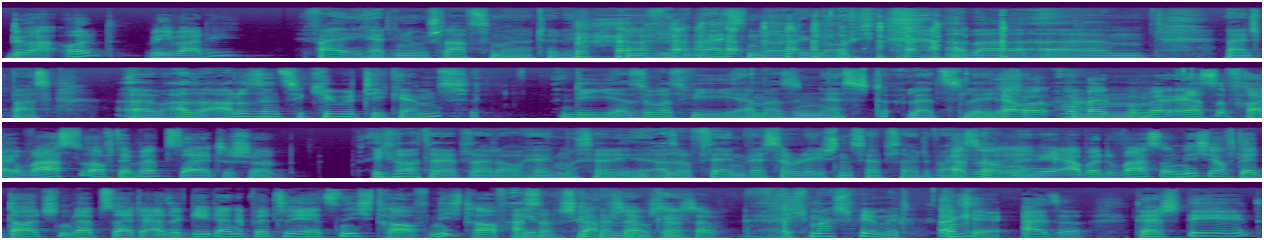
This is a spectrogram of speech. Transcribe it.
Du, und? Wie war die? Ich weiß, ich hatte die nur im Schlafzimmer natürlich, wie, wie die meisten Leute, glaube ich. Aber ähm, nein, Spaß. Ähm, also Alu sind Security Cams, die ja sowas wie Amazon Nest letztlich. Ja, aber Moment, ähm, Moment, erste Frage. Warst du auf der Webseite schon? Ich war auf der Webseite auch, ja. Ich muss ja, also auf der Investor Relations Webseite war Achso, nee, nee, aber du warst noch nicht auf der deutschen Webseite. Also geh dann bitte jetzt nicht drauf, nicht drauf. Achso, stopp, stopp, stopp, stopp. Ich mach Spiel mit. Komm. Okay, also, da steht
